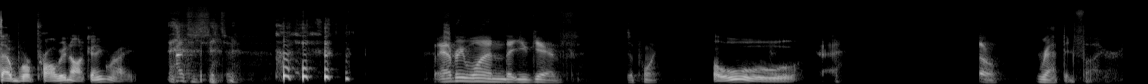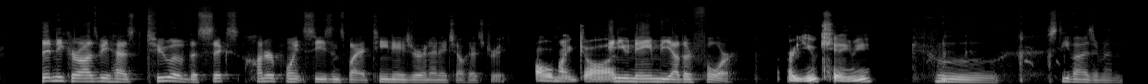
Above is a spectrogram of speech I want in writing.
that we're probably not getting right. Everyone that you give is a point. Oh, So Rapid fire. Sidney Crosby has two of the six hundred point seasons by a teenager in NHL history. oh my God. Can you name the other four? Are you kidding me? Ooh, Steve Yzerman.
